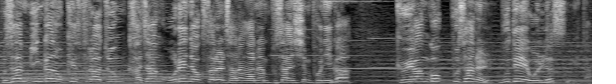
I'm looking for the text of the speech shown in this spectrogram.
부산 민간 오케스트라 중 가장 오랜 역사를 자랑하는 부산 심포니가 교향곡 부산을 무대에 올렸습니다.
